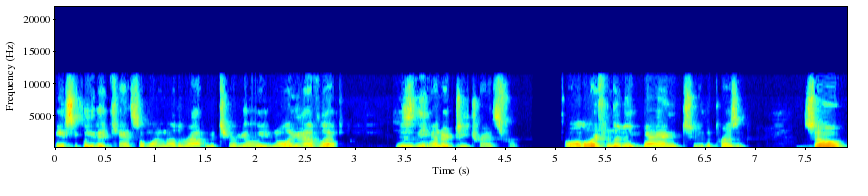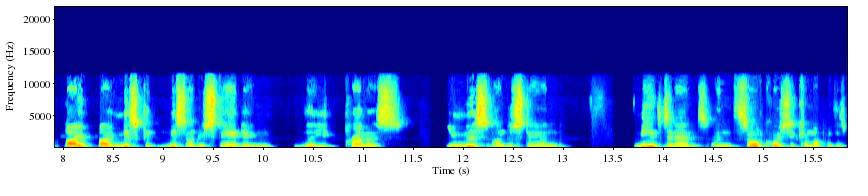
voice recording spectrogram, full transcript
basically they cancel one another out materially and all you have left is the energy transfer all the way from the Big Bang to the present. So by, by mis misunderstanding the premise, you misunderstand means and ends. And so of course you come up with this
